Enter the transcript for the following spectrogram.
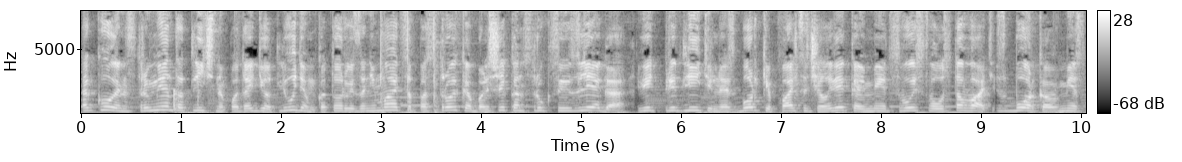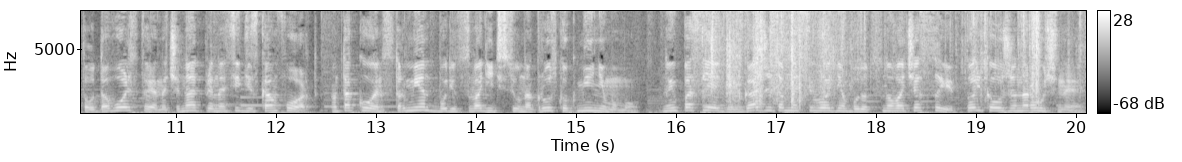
Такой инструмент отлично подойдет людям, которые занимаются постройкой больших конструкций из лего, ведь при длительной сборке пальцы человека имеют свойство уставать, и сборка вместо удовольствия начинает приносить дискомфорт. Но такой инструмент будет сводить всю нагрузку к минимуму. Ну и последним гаджетом гаджетом на сегодня будут снова часы, только уже наручные.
